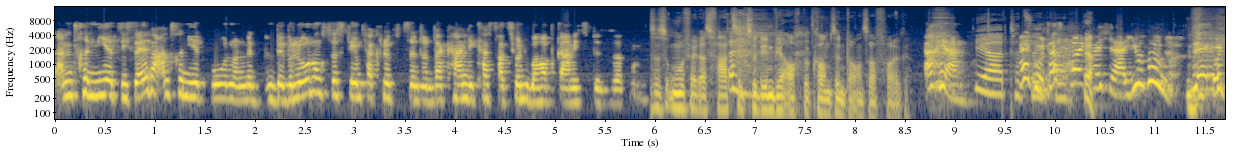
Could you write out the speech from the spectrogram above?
antrainiert, sich selber antrainiert wurden und mit einem Belohnungssystem verknüpft sind. Und da kann die Kastration überhaupt gar nichts bewirken. Das ist ungefähr das Fazit, zu dem wir auch gekommen sind bei unserer Folge. Ach ja. Ja, tatsächlich. Sehr gut, das freut ja. mich ja. Juhu. Sehr gut.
